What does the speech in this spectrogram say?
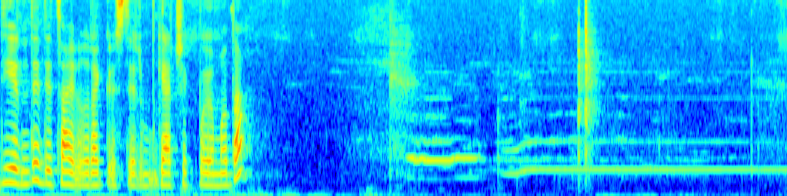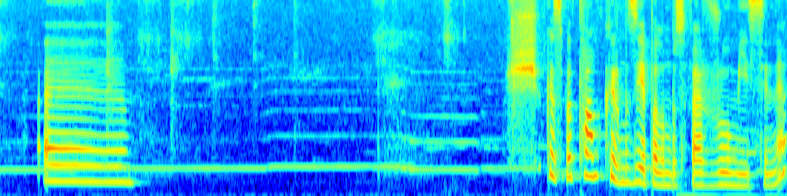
Diğerini de detaylı olarak gösteririm gerçek boyamada. Ee, şu kısmı tam kırmızı yapalım bu sefer rumisini.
